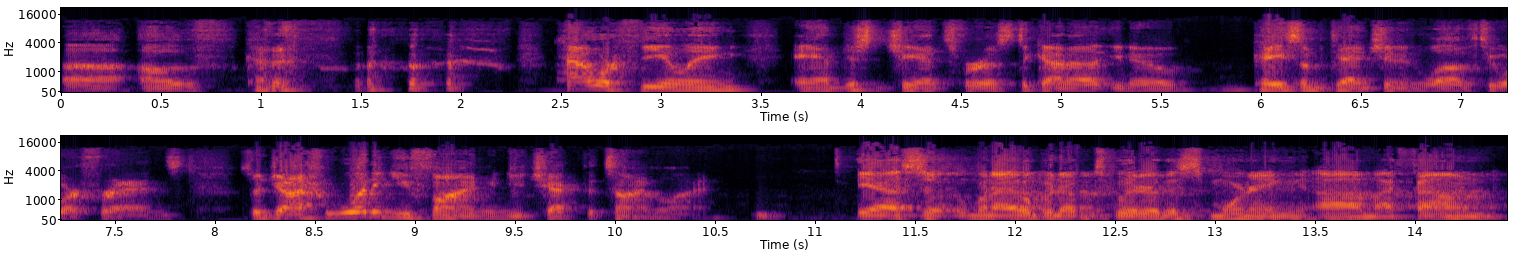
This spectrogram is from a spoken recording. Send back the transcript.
uh, of kind of how we're feeling and just a chance for us to kind of, you know, pay some attention and love to our friends. So, Josh, what did you find when you checked the timeline? Yeah, so when I opened up Twitter this morning, um, I found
